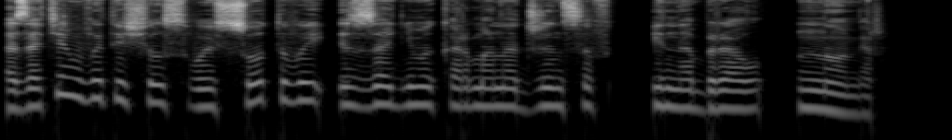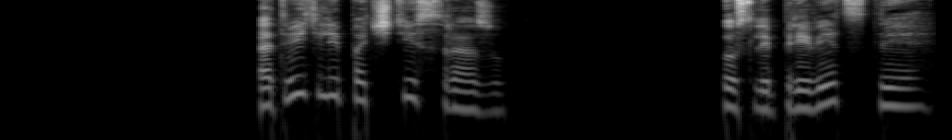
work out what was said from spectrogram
а затем вытащил свой сотовый из заднего кармана джинсов и набрал номер. Ответили почти сразу. После приветствия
